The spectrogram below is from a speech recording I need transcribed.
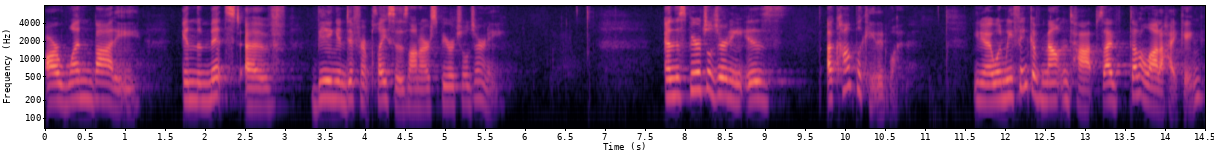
are one body in the midst of being in different places on our spiritual journey. And the spiritual journey is a complicated one. You know, when we think of mountaintops, I've done a lot of hiking.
